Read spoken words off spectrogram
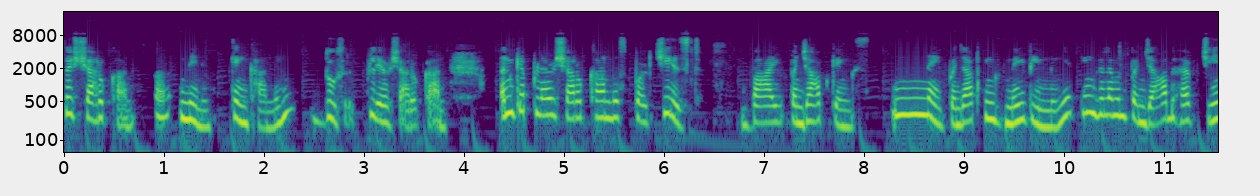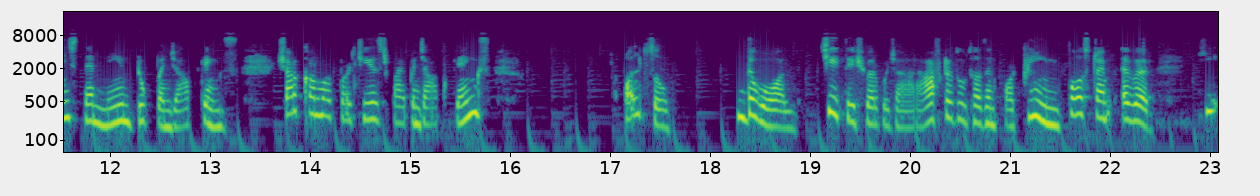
फिर शाहरुख खान नहीं नहीं, किंग खान नहीं, दूसरे player Shahrukh Khan. Uncapped player Shahrukh Khan was purchase by Punjab Kings नहीं पंजाब किंग्स नई टीम नहीं है Kings Eleven Punjab have change their name to Punjab Kings Shahrukh Khan was purchase by Punjab Kings also the wall Cheteshwar Pujara after 2014, first time ever, he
